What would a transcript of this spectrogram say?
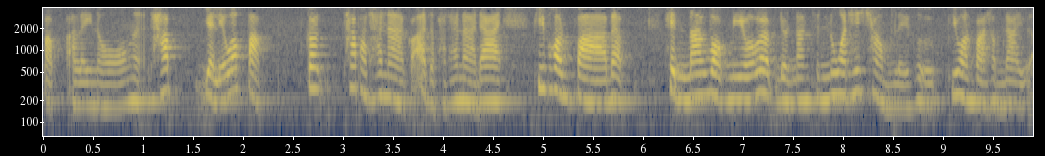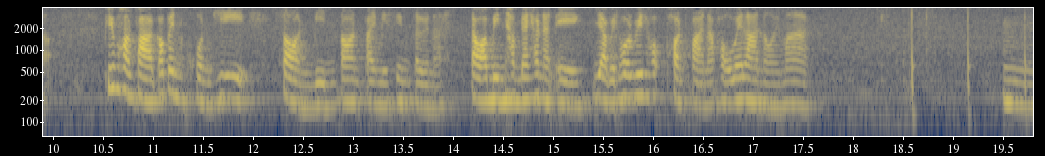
ปรับอะไรน้องอะถ้าอย่าเรียกว่าปรับก็ถ้าพัฒนาก็อาจจะพัฒนาได้ พี่พรฟ้าแบบเห็นนางบอกนี้ว่าแบบเดี๋ยวนางจะนวดให้ฉ่ำเลยคือพี่พรฟ้าทำได้อยู่แล้ว พี่พรฟ้าก็เป็นคนที่สอนบินตอนไปมิสซินเตอร์นะ แต่ว่าบินทำได้เท่านั้นเอง อย่าไปโทษพี่พรฟ้านะเพราะเวลาน้อยมาก อืม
